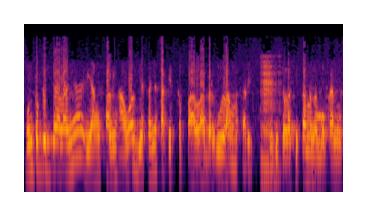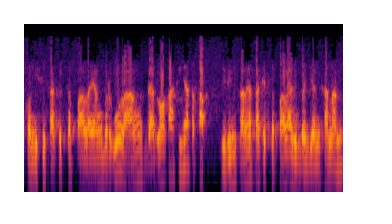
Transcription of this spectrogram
untuk gejalanya yang paling awal biasanya sakit kepala berulang, Mas Ari. Hmm. Jadi kalau kita menemukan kondisi sakit kepala yang berulang dan lokasinya tetap, jadi misalnya sakit kepala di bagian kanan,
